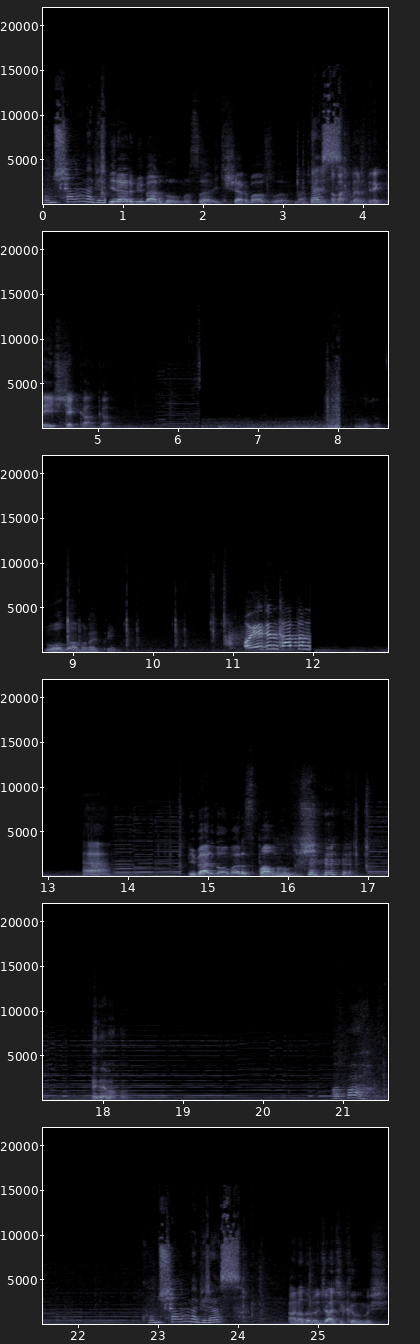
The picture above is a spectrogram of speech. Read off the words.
Konuşalım mı biraz? Birer biber dolması, ikişer bazılarından. Bence tabakları direkt değişecek kanka. Ne oldu? Ne oldu amına koyayım? Oyacın tatlım. He. Biber dolmaları spawn olmuş. Ne demek o? Baba. Konuşalım mı biraz? Aradan önce acıkılmış.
